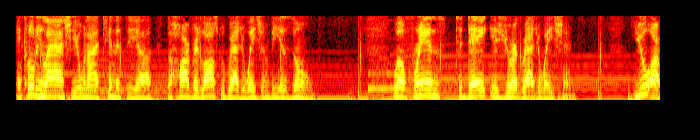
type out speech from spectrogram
including last year when I attended the, uh, the Harvard Law School graduation via Zoom. Well, friends, today is your graduation. You are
